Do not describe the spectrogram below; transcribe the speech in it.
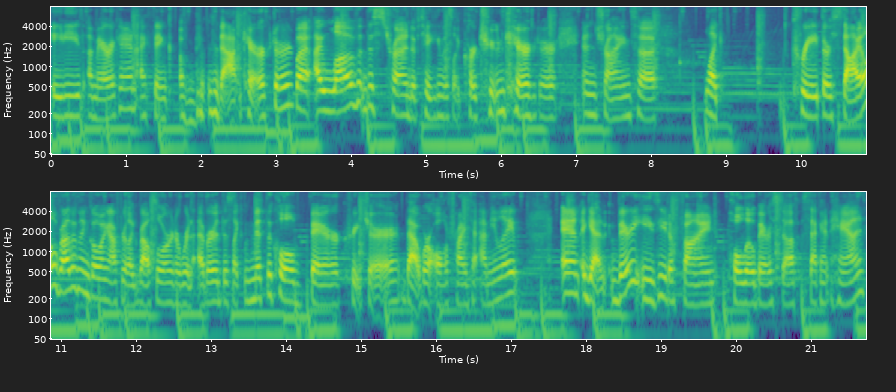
80s American, I think of that character. But I love this trend of taking this like cartoon character and trying to like create their style rather than going after like Ralph Lauren or whatever, this like mythical bear creature that we're all trying to emulate. And again, very easy to find polo bear stuff secondhand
